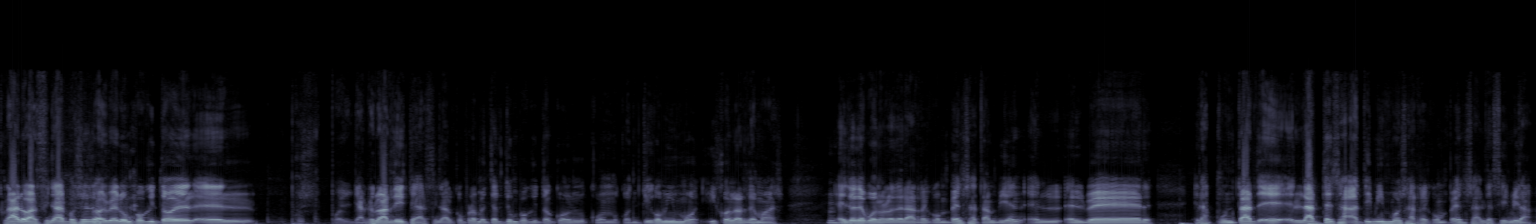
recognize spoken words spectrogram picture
Claro, al final, pues eso, al ver un poquito el, pues, pues ya que lo has dicho, al final comprometerte un poquito con, contigo mismo y con los demás. Entonces, bueno, lo de la recompensa también, el, el ver, el apuntar, eh, el darte a ti mismo esa recompensa, el decir, mira,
